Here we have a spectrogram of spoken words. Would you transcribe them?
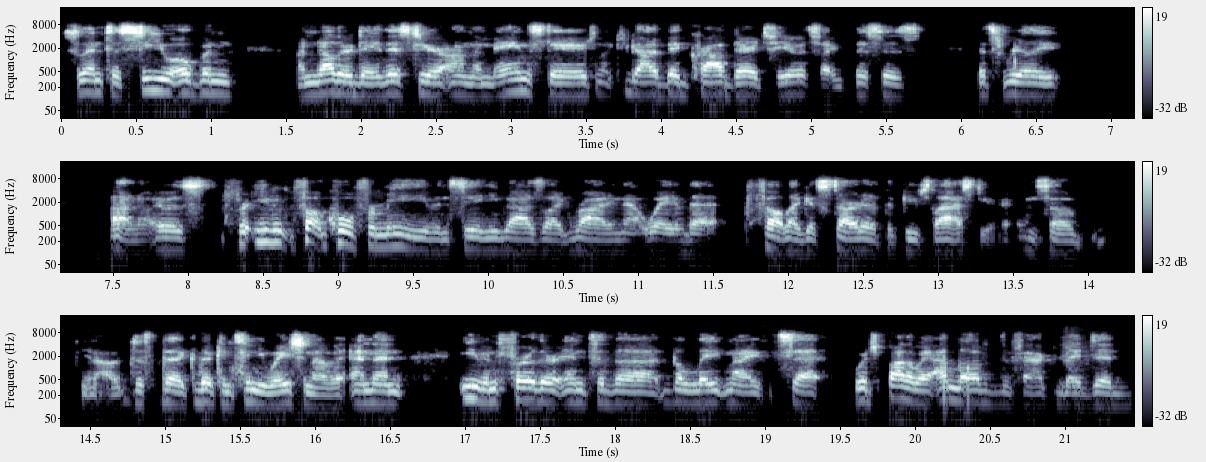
So then to see you open another day this year on the main stage, like you got a big crowd there too. It's like this is it's really I don't know. It was for even felt cool for me even seeing you guys like riding that wave that felt like it started at the Peach last year, and so you know just the the continuation of it, and then even further into the the late night set. Which, by the way, I loved the fact that they did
